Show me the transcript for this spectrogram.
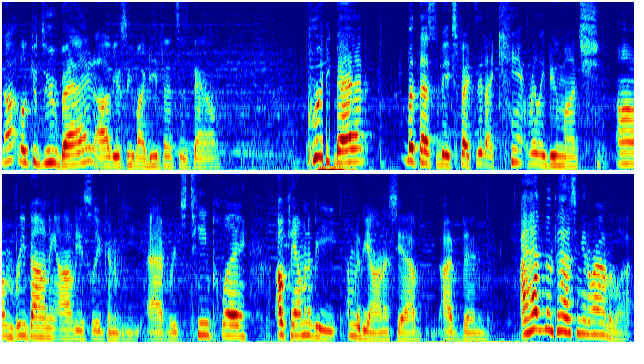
not looking too bad. Obviously, my defense is down pretty bad, but that's to be expected. I can't really do much. Um, rebounding obviously gonna be average. Team play, okay. I'm gonna be, I'm gonna be honest. Yeah, I've been, I have been passing it around a lot.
